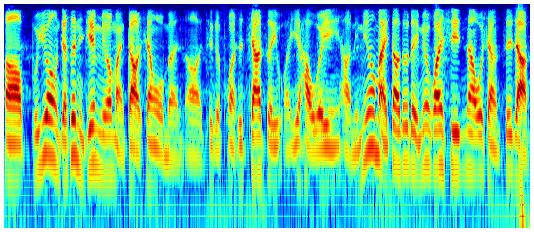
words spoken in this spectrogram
啊，不用。假设你今天没有买到，像我们啊，这个不管是嘉泽也好，微银也好，你没有买到，对不对？也没有关系。那我想这档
